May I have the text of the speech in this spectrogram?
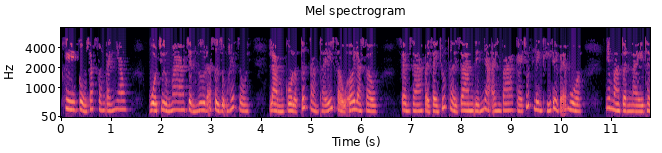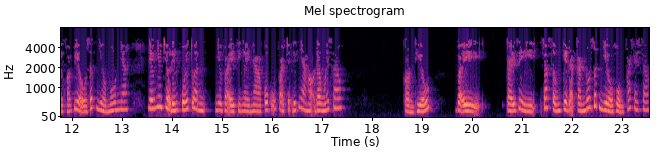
khi cùng sát sống đánh nhau, bùa trừ ma Trần Ngư đã sử dụng hết rồi, làm cô lập tức cảm thấy sầu ơi là sầu. Xem ra phải dành chút thời gian đến nhà anh ba ké chút linh khí để vẽ bùa. Nhưng mà tuần này thầy khóa biểu rất nhiều môn nha, nếu như chờ đến cuối tuần, như vậy thì ngày nào cô cũng phải chạy đến nhà họ đồng ấy sao? Còn thiếu, vậy cái gì rác sống kia đã cắn nuốt rất nhiều hồn phách hay sao?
